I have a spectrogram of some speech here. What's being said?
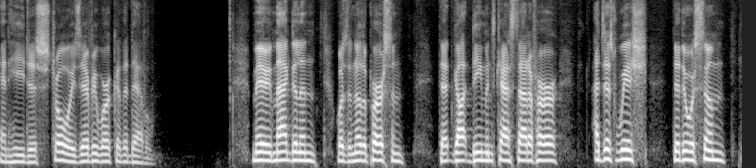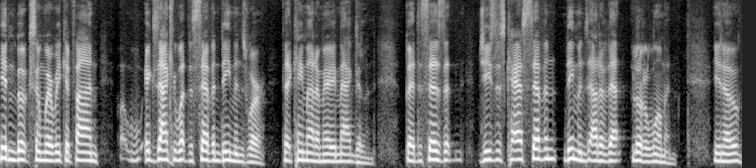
and he destroys every work of the devil. Mary Magdalene was another person that got demons cast out of her. I just wish that there was some hidden book somewhere we could find uh, exactly what the seven demons were that came out of Mary Magdalene. But it says that Jesus cast seven demons out of that little woman. You know,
